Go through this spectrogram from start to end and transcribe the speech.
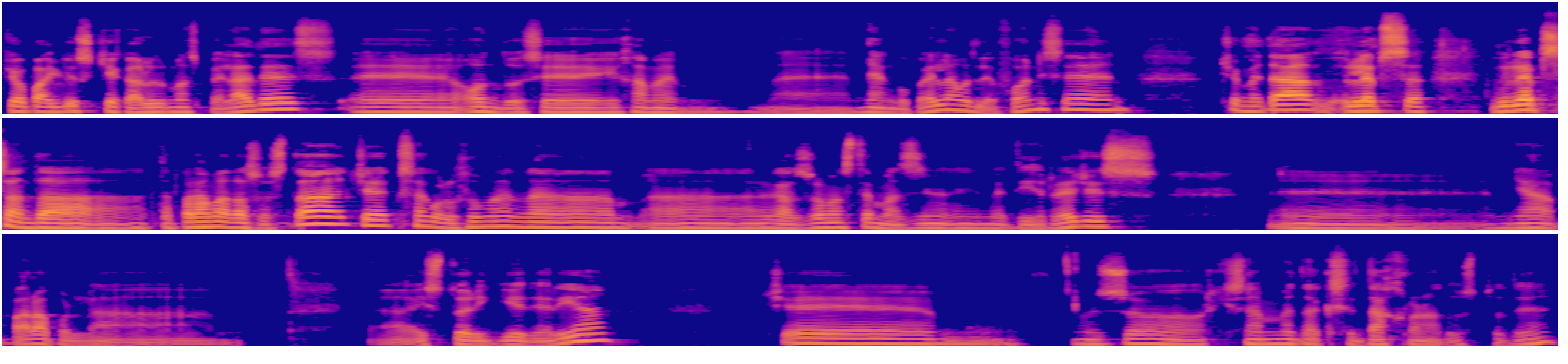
πιο παλιούς και καλούς μας πελάτες. Ε, όντως ε, είχαμε ε, μια κοπέλα που τηλεφώνησε και μετά δουλέψα, δουλέψαν τα, τα πράγματα σωστά και εξακολουθούμε να, να εργαζόμαστε μαζί με τη Regis. Ε, μια πάρα πολλά ιστορική εταιρεία και νομίζω αρχίσαμε με τα 60 χρόνια τους τότε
